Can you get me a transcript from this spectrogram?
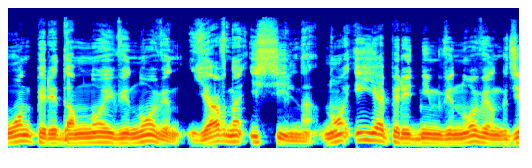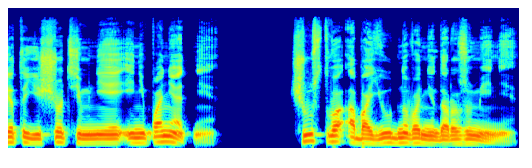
Он передо мной виновен явно и сильно, но и я перед ним виновен где-то еще темнее и непонятнее. Чувство обоюдного недоразумения.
